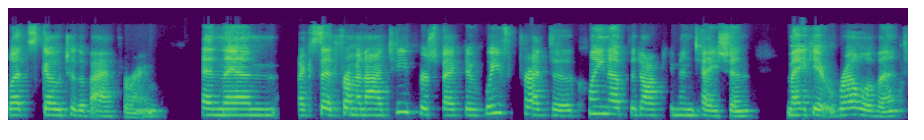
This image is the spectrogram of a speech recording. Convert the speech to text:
let's go to the bathroom. And then, like I said, from an IT perspective, we've tried to clean up the documentation, make it relevant,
